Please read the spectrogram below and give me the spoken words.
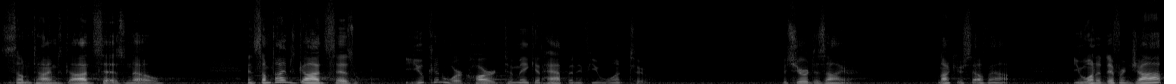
Sometimes God says no. And sometimes God says, you can work hard to make it happen if you want to. It's your desire. Knock yourself out. You want a different job?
